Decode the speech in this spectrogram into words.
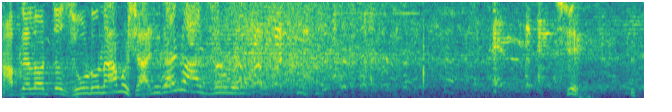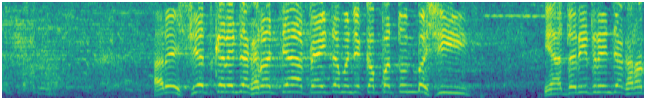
आपल्याला वाटतं जुडून आमुष आणि काय ना आज जुडून. शे- अरे शेतकऱ्याच्या घरात चहा प्यायचा म्हणजे कपातून बशीत. या दरिद्रेंच्या घरात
